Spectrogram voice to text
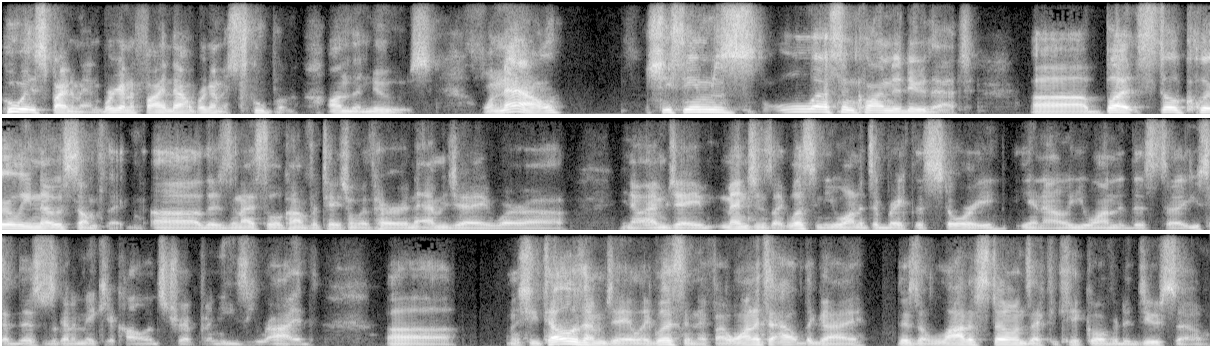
Who is Spider-Man? We're gonna find out. We're gonna scoop him on the news. Well, now she seems less inclined to do that. Uh, but still clearly knows something. Uh, there's a nice little confrontation with her and MJ where uh, you know, MJ mentions like, listen, you wanted to break this story. You know, you wanted this to, you said this was going to make your college trip an easy ride. Uh, and she tells MJ like, listen, if I wanted to out the guy, There's a lot of stones I could kick over to do so.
